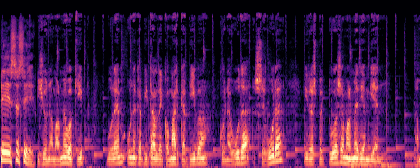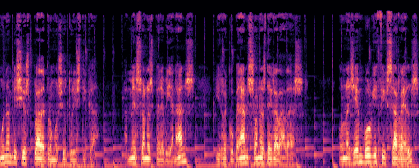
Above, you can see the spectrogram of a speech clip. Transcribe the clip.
PSC. Junt amb el meu equip, volem una capital de comarca viva, coneguda, segura i respectuosa amb el medi ambient, amb un ambiciós pla de promoció turística, amb més zones per a vianants i recuperant zones degradades, on la gent vulgui fixar arrels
